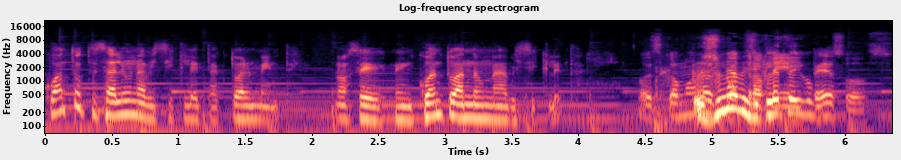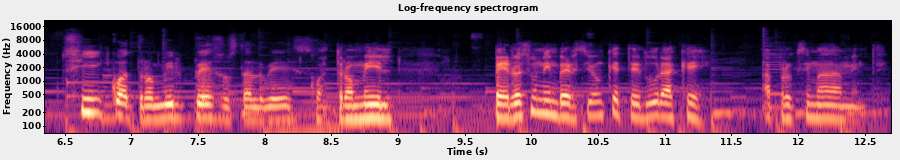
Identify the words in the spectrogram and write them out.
¿Cuánto te sale una bicicleta actualmente? No sé, ¿en cuánto anda una bicicleta? Pues como pues una bicicleta, mil pesos. Sí, cuatro mil pesos tal vez. Cuatro mil. Pero es una inversión que te dura qué, aproximadamente.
